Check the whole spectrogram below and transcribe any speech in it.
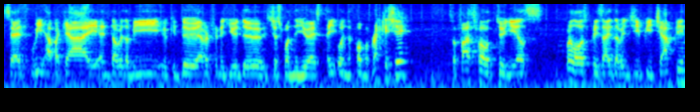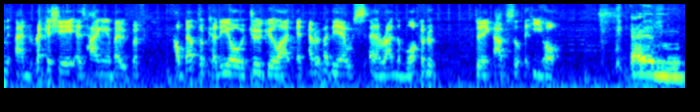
Said we have a guy in WWE who can do everything that you do. He's just won the US title in the form of Ricochet. So fast forward two years, Will Ospreay's IWGP champion, and Ricochet is hanging about with Humberto Carrillo, Drew Gulak, and everybody else in a random locker room, doing absolutely hee haw. um,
